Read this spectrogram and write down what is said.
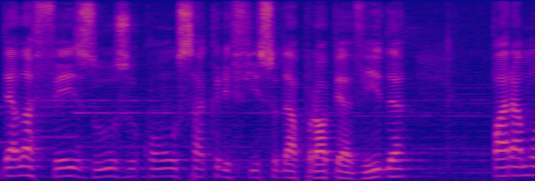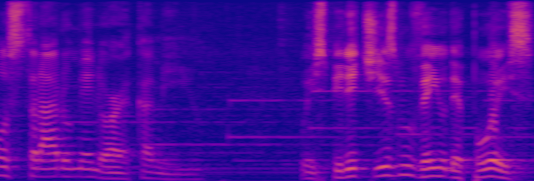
dela fez uso com o sacrifício da própria vida para mostrar o melhor caminho. O Espiritismo veio depois,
